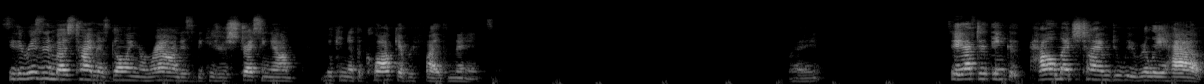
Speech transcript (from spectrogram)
See, the reason most time is going around is because you're stressing out looking at the clock every five minutes. Right? So you have to think how much time do we really have?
